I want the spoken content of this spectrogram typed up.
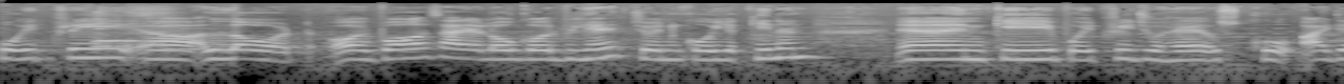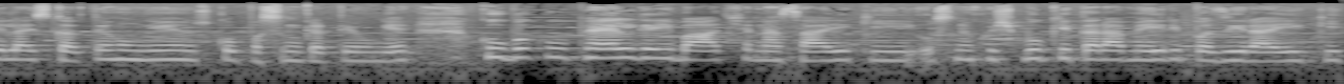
poetry lot और बहुत सारे लोग और भी हैं जो इनको यकीनन इनकी पोइट्री जो है उसको आइडियलाइज़ करते होंगे उसको पसंद करते होंगे। खूबकू फैल गई बात शनासाई की उसने खुशबू की तरह मेरी पजीराई की।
